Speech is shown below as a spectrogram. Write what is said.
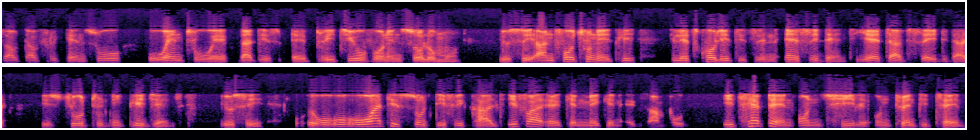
South Africans who, who went to work. That is uh, Pretty Yvonne and Solomon. You see, unfortunately let's call it it's an incident. Yet I've said that it's due to negligence. You see, what is so difficult? If I can make an example, it happened on Chile on 2010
